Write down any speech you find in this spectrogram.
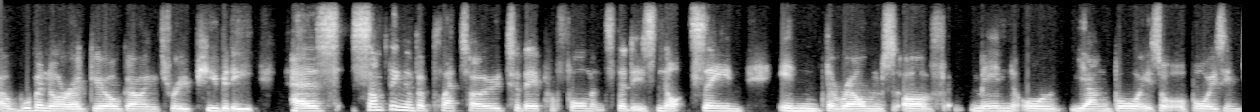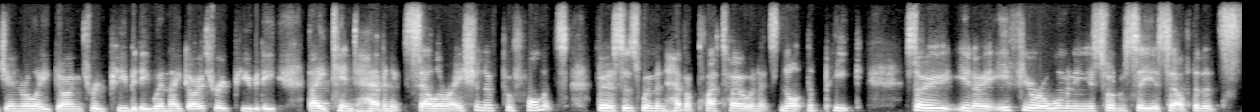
a woman or a girl going through puberty has something of a plateau to their performance that is not seen in the realms of men or young boys or, or, boys in generally going through puberty. When they go through puberty, they tend to have an acceleration of performance versus women have a plateau and it's not the peak. So, you know, if you're a woman and you sort of see yourself that it's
